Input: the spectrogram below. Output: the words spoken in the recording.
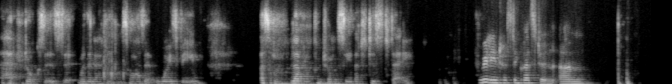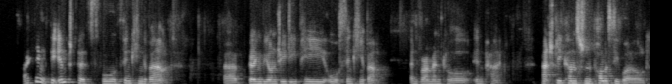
heterodoxies within economics, or has it always been a sort of level of controversy that it is today? Really interesting question. Um, I think the impetus for thinking about uh, going beyond GDP or thinking about environmental impact actually comes from the policy world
